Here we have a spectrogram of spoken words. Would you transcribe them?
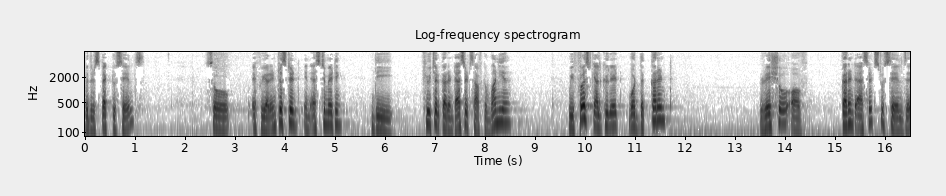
with respect to sales. So if we are interested in estimating the future current assets after 1 year, we first calculate what the current ratio of current asset to sales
